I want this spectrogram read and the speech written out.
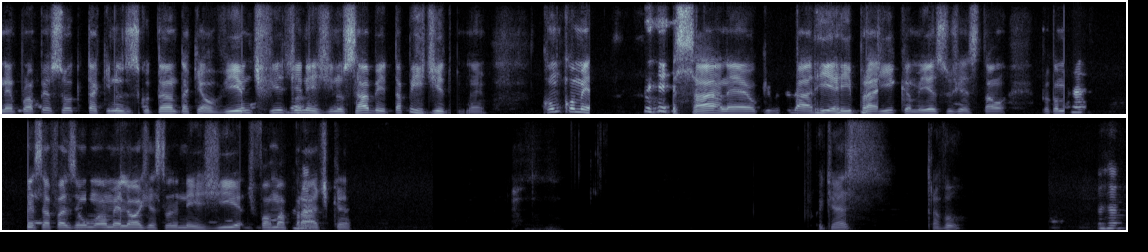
né, para uma pessoa que está aqui nos escutando, está aqui ao vivo, é difícil de energia, não sabe, está perdido, né? Como começar, né? O que você daria aí para dica mesmo, sugestão, para começar a fazer uma melhor gestão de energia de forma prática Jess? Travou? Uhum.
